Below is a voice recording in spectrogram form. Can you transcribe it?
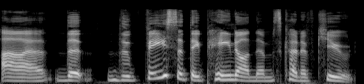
Uh, the the face that they paint on them is kind of cute.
